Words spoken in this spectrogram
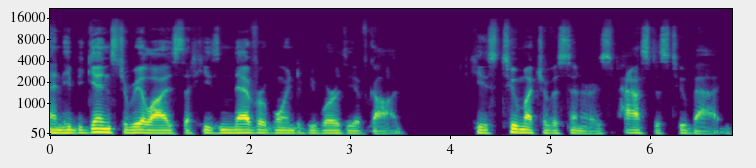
and he begins to realize that he's never going to be worthy of God. He's too much of a sinner. His past is too bad.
